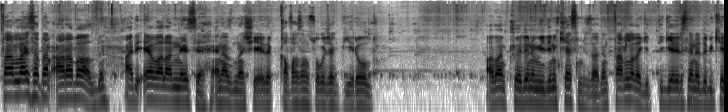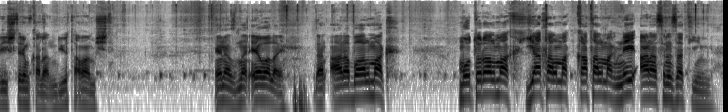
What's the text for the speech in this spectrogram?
Tarlayı satan araba aldı. Hadi ev alan neyse. En azından şehirde kafasını sokacak bir yeri oldu. Adam köyden ümidini kesmiş zaten. Tarla da gitti. Gelir senede bir kere işlerim kalan diyor. Tamam işte. En azından ev alayım. Ben araba almak, motor almak, yat almak, kat almak ne anasını satayım ya.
